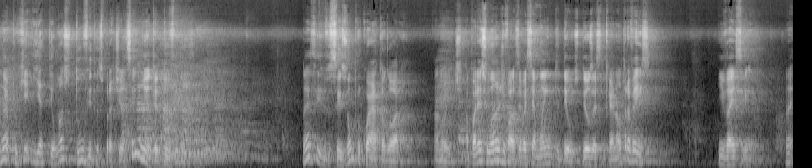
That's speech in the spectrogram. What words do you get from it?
Não é porque ia ter umas dúvidas para tirar. Vocês não iam ter dúvidas? Não é? Vocês vão para o quarto agora, à noite. Aparece o anjo e fala: Você vai ser a mãe de Deus. Deus vai se encarnar outra vez. E vai se. É?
